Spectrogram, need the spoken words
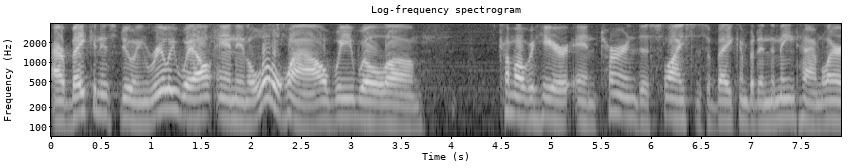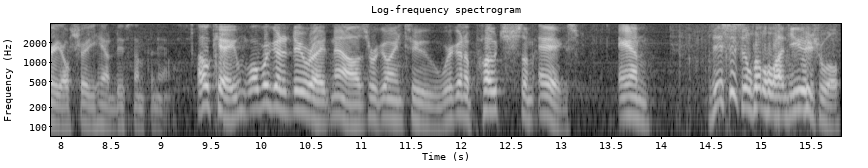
Our bacon is doing really well, and in a little while, we will um, come over here and turn the slices of bacon, but in the meantime, Larry will show you how to do something else. Okay, what we're going to do right now is we're going to we're going to poach some eggs, and this is a little unusual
